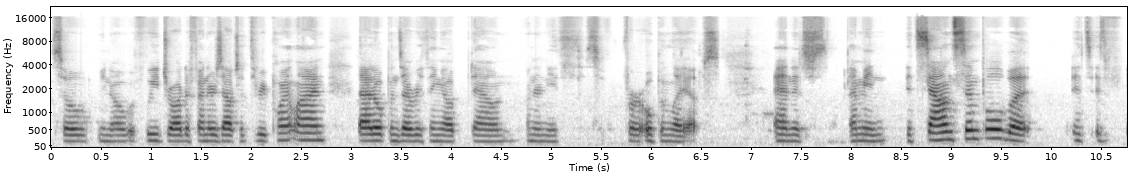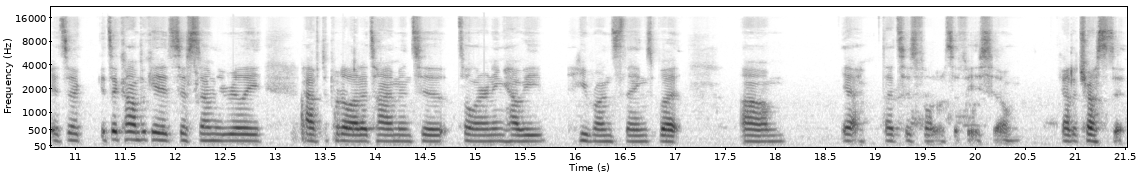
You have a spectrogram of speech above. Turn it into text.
So, you know, if we draw defenders out to three point line, that opens everything up down underneath for open layups. And it's I mean, it sounds simple, but it's it's it's a it's a complicated system. You really have to put a lot of time into to learning how he he runs things. But um, yeah, that's his philosophy. So got to trust it.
